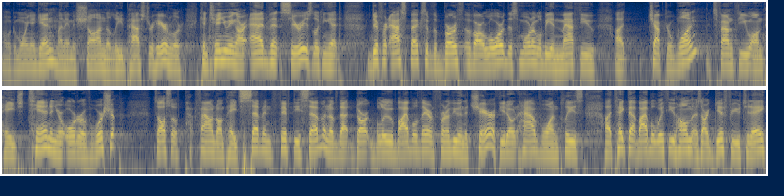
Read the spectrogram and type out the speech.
Well, good morning again. My name is Sean, the lead pastor here, and we're continuing our Advent series looking at different aspects of the birth of our Lord. This morning we'll be in Matthew uh, chapter 1. It's found for you on page 10 in your order of worship. It's also found on page 757 of that dark blue Bible there in front of you in the chair. If you don't have one, please uh, take that Bible with you home as our gift for you today.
